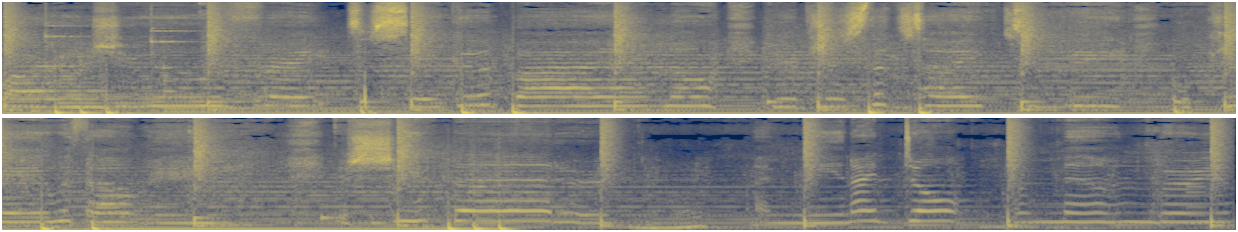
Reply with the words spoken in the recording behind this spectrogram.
Why aren't you afraid to say goodbye? I know you're just the type to be okay without me. Is she better? I mean, I don't remember you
